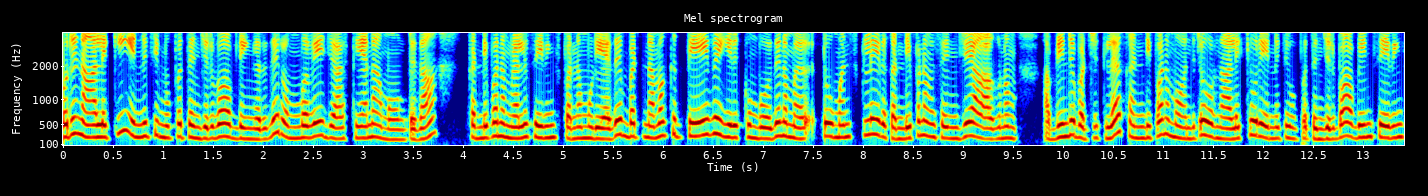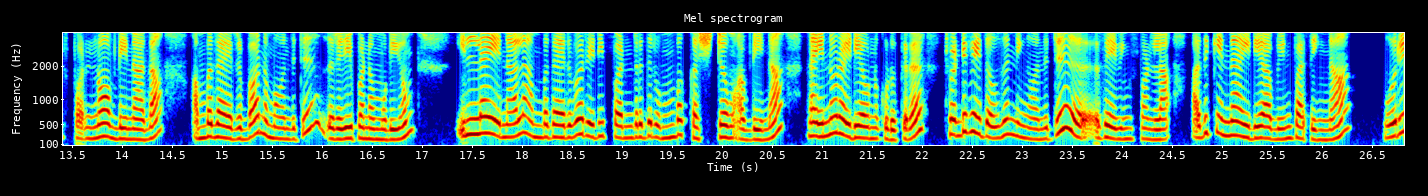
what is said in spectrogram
ஒரு நாளைக்கு எண்ணூற்றி முப்பத்தஞ்சு ரூபா அப்படிங்கிறது ரொம்பவே ஜாஸ்தியான அமௌண்ட்டு தான். கண்டிப்பாக நம்மளால் சேவிங்ஸ் பண்ண முடியாது. பட் நமக்கு தேவை இருக்கும்போது நம்ம டூ மந்த்ஸ்க்குள்ளே இதை கண்டிப்பாக நம்ம செஞ்சே ஆகணும் அப்படின்ற பட்சத்தில் கண்டிப்பாக நம்ம வந்துட்டு ஒரு நாளைக்கு ஒரு எண்ணூற்றி முப்பத்தஞ்சு ரூபா அப்படின்னு சேவிங்ஸ் பண்ணோம் அப்படின்னா தான் ஐம்பதாயிரம் ரூபாய் நம்ம வந்துட்டு ரெடி பண்ண முடியும். இல்லை என்னால் ஐம்பதாயிரம் ரூபாய் ரெடி பண்ணுறது ரொம்ப கஷ்டம் அப்படின்னா நான் இன்னொரு ஐடியா ஒன்று கொடுக்குறேன். டுவெண்ட்டி ஃபைவ் தௌசண்ட் நீங்கள் வந்துட்டு சேவிங்ஸ் பண்ணலாம். அதுக்கு என்ன ஐடியா அப்படின்னு பார்த்தீங்கன்னா ஒரு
